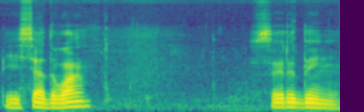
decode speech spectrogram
52 всередині.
